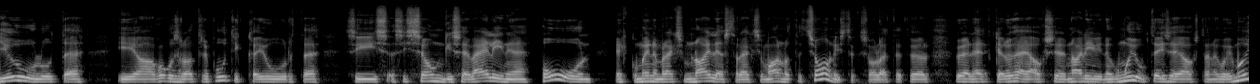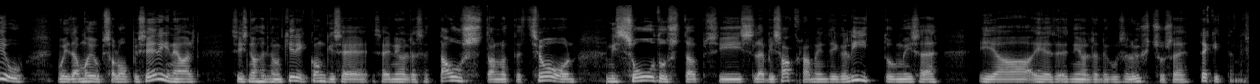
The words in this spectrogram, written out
jõulude ja kogu selle atribuutika juurde, siis, siis see ongi see väline foon, ehk kui me ennem rääkisime naljast, rääkisime annotatsioonist, eks ole, et, et ühel, ühel hetkel ühe jaoks see nali nagu mõjub, teise jaoks ta nagu ei mõju või ta mõjub seal hoopis erinevalt siis noh, ütleme kirik ongi see, see nii-öelda see taustannotatsioon, mis soodustab siis läbi sakramendiga liitumise ja, ja nii-öelda nagu selle ühtsuse tekitamine.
